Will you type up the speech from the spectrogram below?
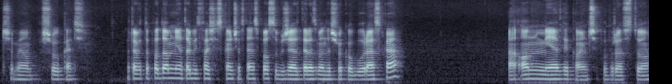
Trzeba ją poszukać. Prawdopodobnie ta bitwa się skończy w ten sposób, że ja teraz będę szukał buraska, a on mnie wykończy po prostu.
